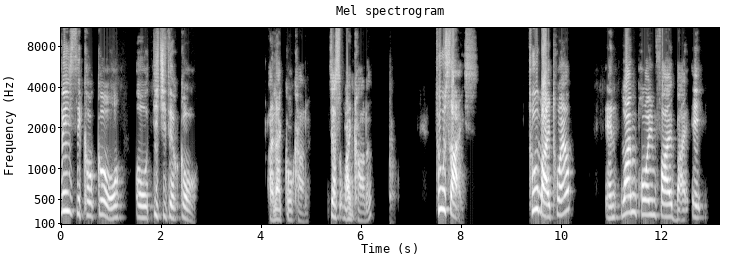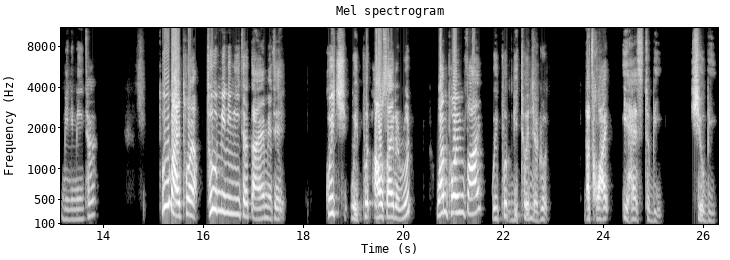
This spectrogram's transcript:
physical gold or digital gold? I like gold color. Just one color. Two size. 2 by 12 and 1.5 by 8 millimeter. 2 by 12, 2 millimeter diameter, which we put outside the root. 1.5 we put between the root. That's why it has to be, should be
